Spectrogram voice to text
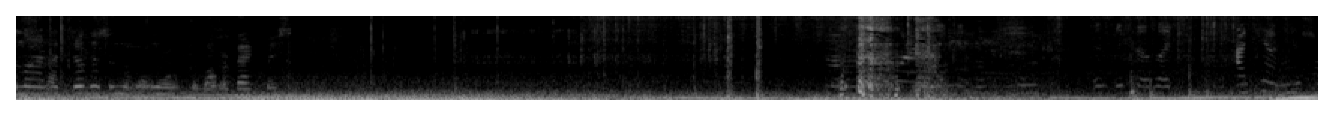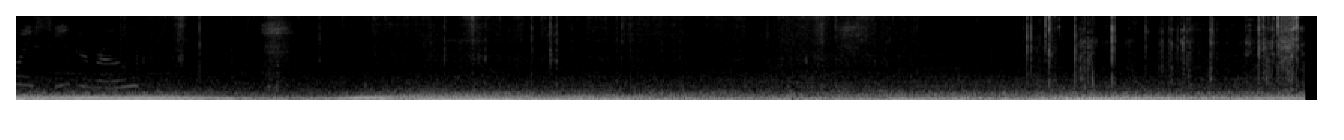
line. I throw this in the Walmart, the Walmart.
